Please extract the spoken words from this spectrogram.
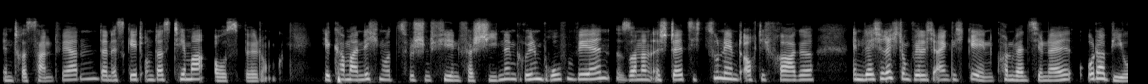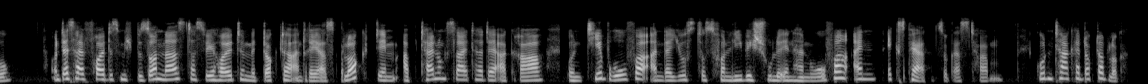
interessant werden, denn es geht um das Thema Ausbildung. Hier kann man nicht nur zwischen vielen verschiedenen grünen Berufen wählen, sondern es stellt sich zunehmend auch die Frage, in welche Richtung will ich eigentlich gehen, konventionell oder bio? Und deshalb freut es mich besonders, dass wir heute mit Dr. Andreas Block, dem Abteilungsleiter der Agrar- und Tierberufe an der Justus von Liebig Schule in Hannover, einen Experten zu Gast haben. Guten Tag, Herr Dr. Block.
